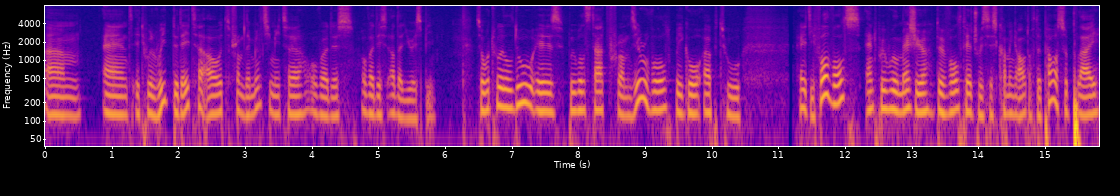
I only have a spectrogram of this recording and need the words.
Um, and it will read the data out from the multimeter over this over this other USB. So what we'll do is we will start from 0 volt, we go up to 84 volts and we will measure the voltage which is coming out of the power supply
